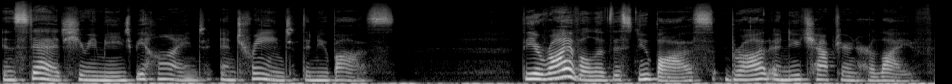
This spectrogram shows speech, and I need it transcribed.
Instead, she remained behind and trained the new boss. The arrival of this new boss brought a new chapter in her life.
